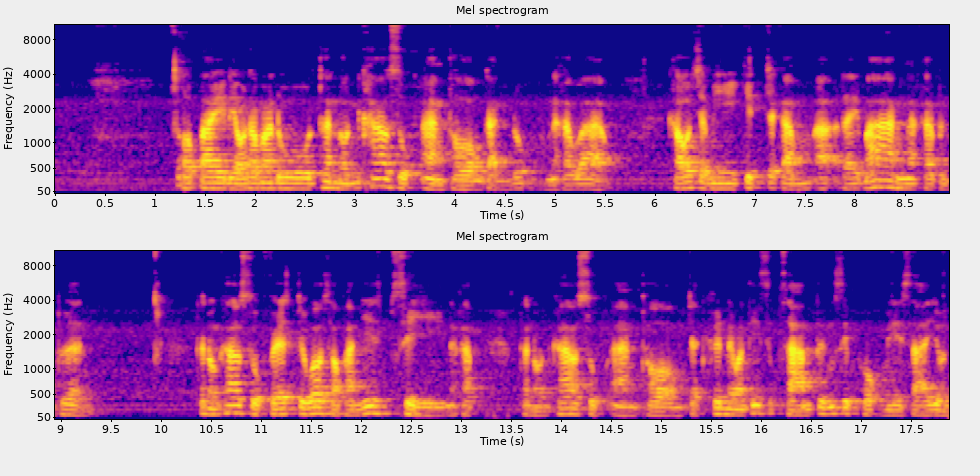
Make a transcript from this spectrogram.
ๆ ต่อไปเดี๋ยวเรามาดูถนนข้าวสุกอ่างทองกันดูนะครับว่าเขาจะมีกิจกรรมอะไรบ้างนะครับเพื่อนๆถนนข้าวสุกเฟสติวัล2024 นะครับ ถนนข้าวสุกอ่างทอง จัดขึ้นในวันที่ 13 ถึง 16 เมษายน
